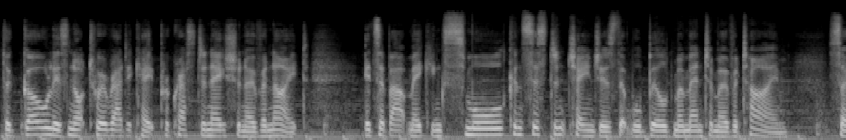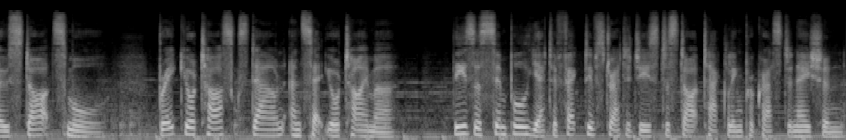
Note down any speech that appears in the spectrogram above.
the goal is not to eradicate procrastination overnight. It's about making small, consistent changes that will build momentum over time. So start small. Break your tasks down and set your timer. These are simple yet effective strategies to start tackling procrastination.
